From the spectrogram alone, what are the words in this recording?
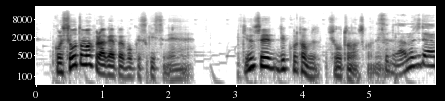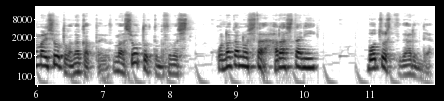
これショートマフラーがやっぱり僕好きっすね。純正でこれ多分ショートなんですかね。そうだね。あの時代あんまりショートがなかったよ。まあショートってもそのしお腹の下、腹下に膨張質があるんだよ。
